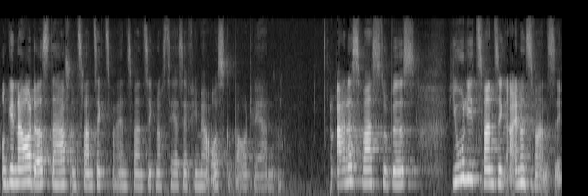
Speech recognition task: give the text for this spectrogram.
Und genau das darf in 2022 noch sehr, sehr viel mehr ausgebaut werden. Alles, was du bis Juli 2021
